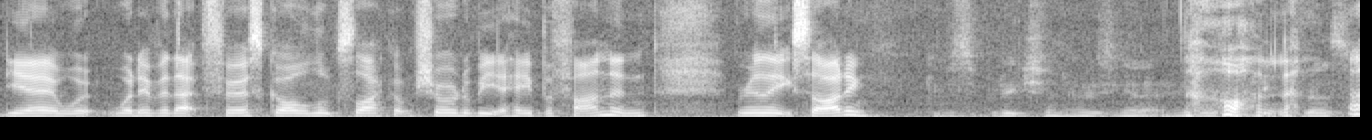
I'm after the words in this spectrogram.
yeah, wh- whatever that first goal looks like, I'm sure it'll be a heap of fun and really exciting give us a prediction who's going to who's oh,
